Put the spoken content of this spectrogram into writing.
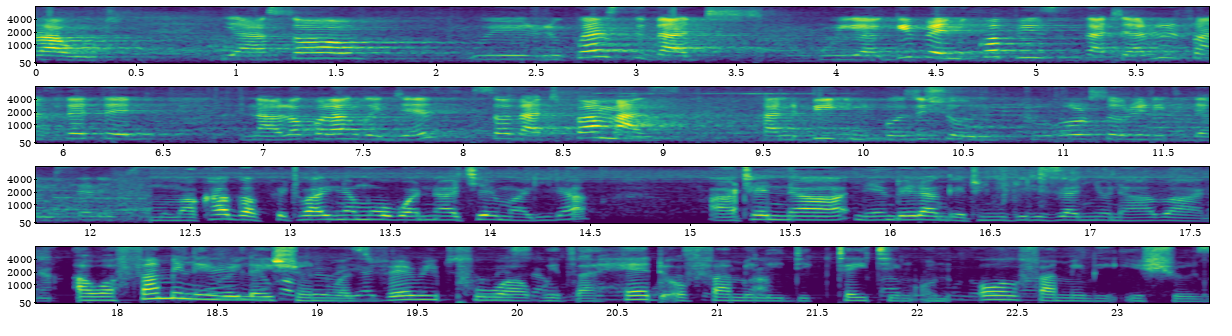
ground. Yeah, so we request that we are given copies that are really translated in our local languages so that farmers can be in position to also read it themselves. Ate na- n'embeera ng'etunyigiriza nnyo n'abaana Our family relation was very poor with the head of family dictating on all family issues.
